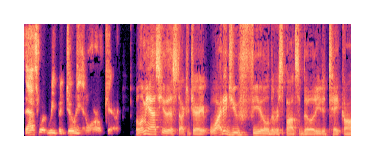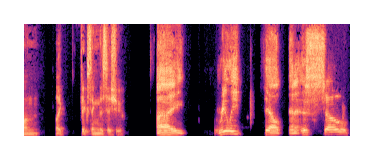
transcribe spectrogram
that's what we've been doing in oral care. Well, let me ask you this, Dr. Gerry. Why did you feel the responsibility to take on like fixing this issue? I really felt, and it is so,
